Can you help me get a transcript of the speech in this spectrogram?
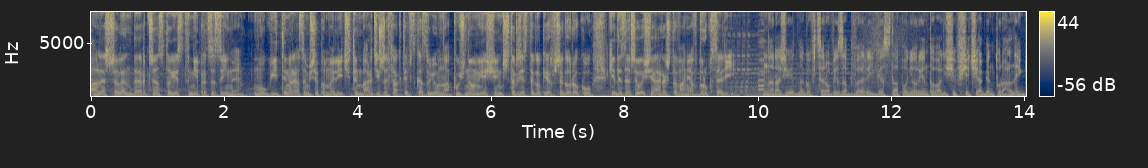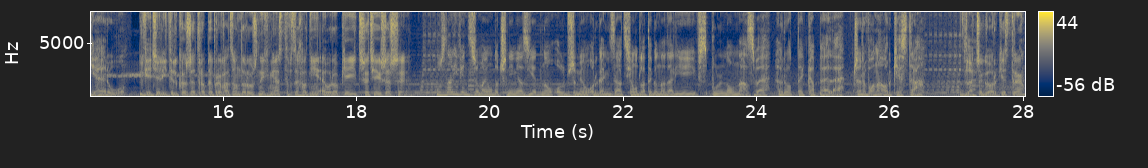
Ale Schellenberg często jest nieprecyzyjny. Mógł i tym razem się pomylić, tym bardziej, że fakty wskazują na późną jesień 1941 roku, kiedy zaczęły się aresztowania w Brukseli. Na razie jednak oficerowie z Abwehry i Gestapo nie orientowali się w sieci agenturalnej GRU. Wiedzieli tylko, że tropy prowadzą do różnych miast w zachodniej Europie i III Rzeszy. Uznali więc, że mają do czynienia z jedną olbrzymią organizacją, dlatego nadali jej wspólną nazwę Rote Kapelle Czerwona Orkiestra. Dlaczego orkiestra?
